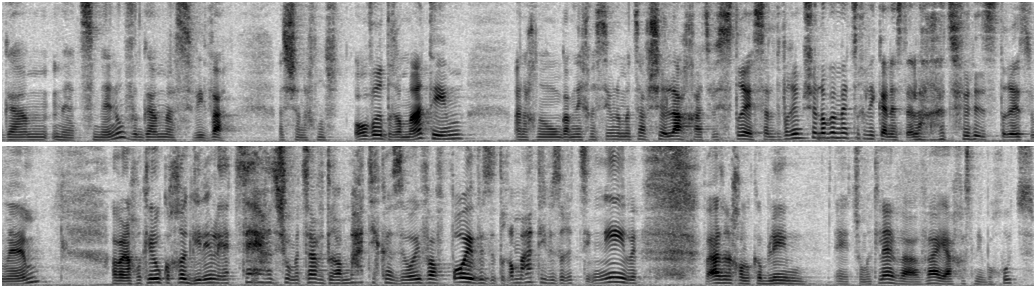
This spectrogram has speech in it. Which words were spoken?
גם מעצמנו וגם מהסביבה. אז כשאנחנו over דרמטיים, אנחנו גם נכנסים למצב של לחץ וסטרס, על דברים שלא באמת צריך להיכנס ללחץ ולסטרס מהם. אבל אנחנו כאילו כל כך רגילים לייצר איזשהו מצב דרמטי כזה, אוי ואבוי, וזה דרמטי וזה רציני, ו... ואז אנחנו מקבלים תשומת לב, אהבה, יחס מבחוץ.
